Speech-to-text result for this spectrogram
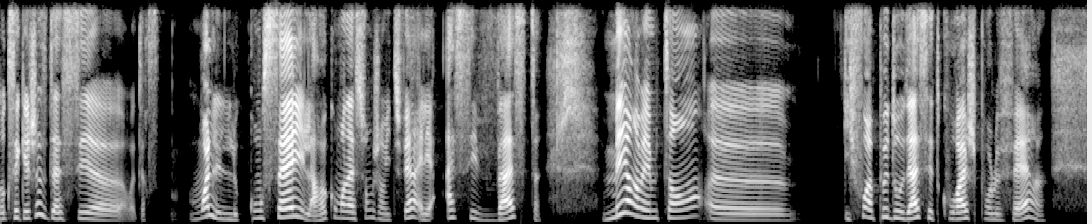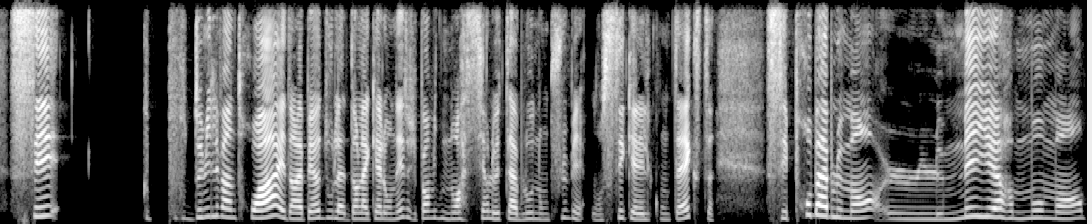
Donc c'est quelque chose d'assez, euh, moi le, conseil, la recommandation que j'ai envie de faire, elle est assez vaste, mais en même temps, euh, il faut un peu d'audace et de courage pour le faire. C'est pour 2023 et dans la période dans laquelle on est, j'ai pas envie de noircir le tableau non plus, mais on sait quel est le contexte. C'est probablement le meilleur moment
